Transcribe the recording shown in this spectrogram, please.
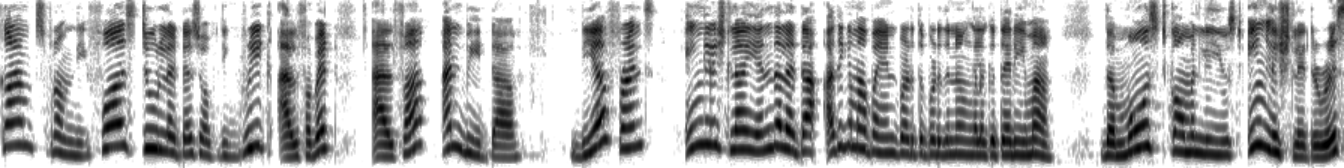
comes from the first two letters of the Greek alphabet alpha and beta. Dear friends, இங்கிலீஷில் எந்த லெட்டர் அதிகமாக பயன்படுத்தப்படுதுன்னு உங்களுக்கு தெரியுமா த மோஸ்ட் காமன்லி யூஸ்ட் இங்கிலீஷ் லெட்டர் இஸ்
